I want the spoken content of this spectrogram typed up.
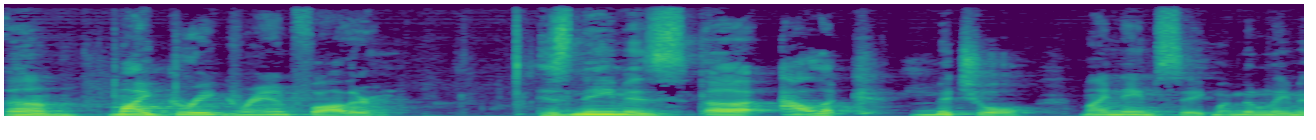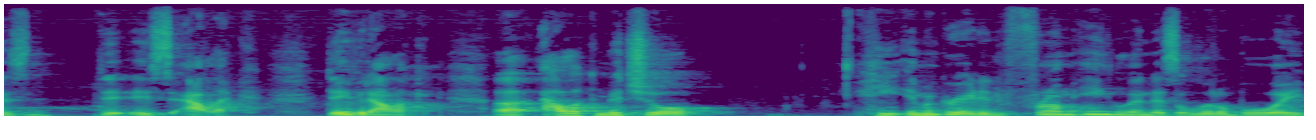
um, my great grandfather, his name is uh, Alec Mitchell, my namesake. My middle name is, is Alec, David Alec. Uh, Alec Mitchell, he immigrated from England as a little boy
